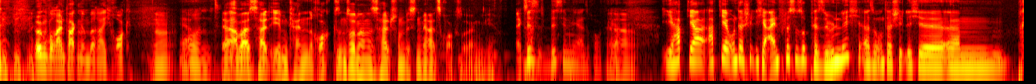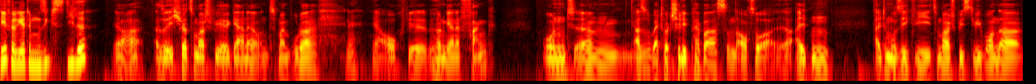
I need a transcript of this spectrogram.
irgendwo reinpacken im Bereich Rock. Ja. Ja. Und ja, aber es ist halt eben kein Rock, sondern es ist halt schon ein bisschen mehr als Rock so irgendwie. Biss, bisschen mehr als Rock, ja. ja. Ihr habt ja, habt ihr unterschiedliche Einflüsse so persönlich, also unterschiedliche ähm, präferierte Musikstile? Ja, also ich höre zum Beispiel gerne und mein Bruder ne, ja auch, wir hören gerne Funk und ähm, also Red Hot Chili Peppers und auch so äh, alten, alte Musik wie zum Beispiel Stevie Wonder,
